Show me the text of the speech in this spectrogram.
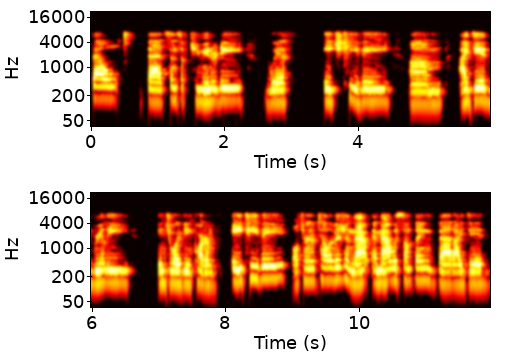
felt that sense of community with HTV. Um, I did really enjoy being part of ATV, alternative television. That and that was something that I did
